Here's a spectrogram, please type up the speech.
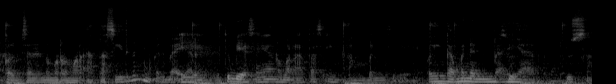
Kalau misalnya nomor-nomor atas gitu kan bukan iya bayar. itu biasanya nomor atas incumbent sih Oh, incumbent dan bayar. susah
